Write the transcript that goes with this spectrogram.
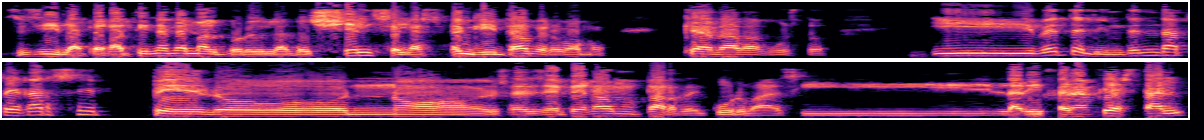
Sí, sí, la pegatina de Malboro y la de Shell se las han quitado, pero vamos, que dado gusto. Y Vettel intenta pegarse, pero no, o sea, se pega un par de curvas y la diferencia es tal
